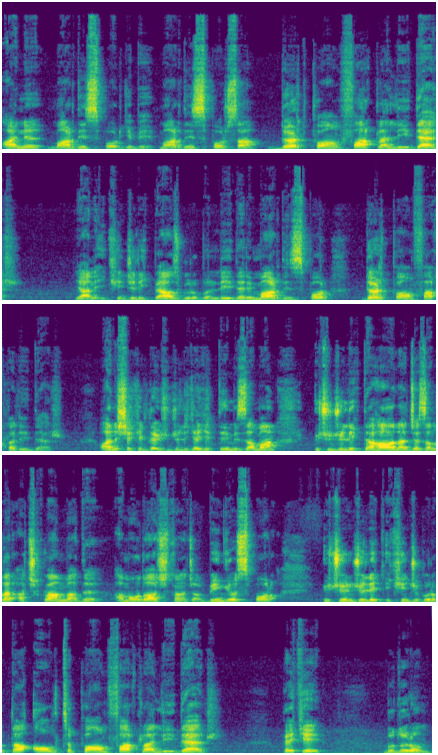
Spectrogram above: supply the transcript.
aynı Mardin Spor gibi. Mardin Spor'sa 4 puan farkla lider. Yani ikinci lig beyaz grubun lideri Mardin Spor 4 puan farkla lider. Aynı şekilde 3. lige gittiğimiz zaman 3. ligde hala cezalar açıklanmadı. Ama o da açıklanacak. Bingöl Spor 3. lig 2. grupta 6 puan farkla lider. Peki bu durum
